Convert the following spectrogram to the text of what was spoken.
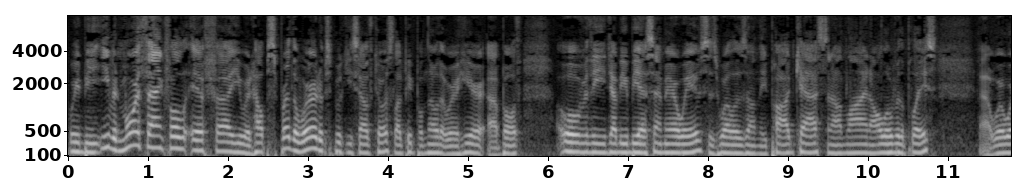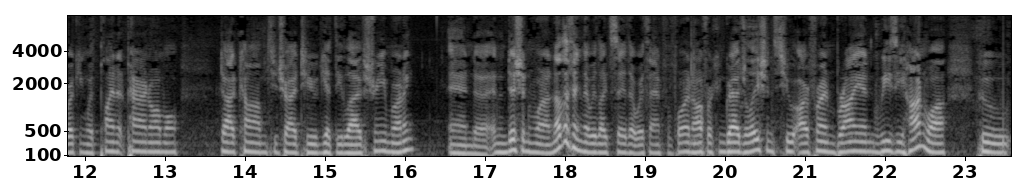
we'd be even more thankful if uh, you would help spread the word of Spooky South Coast, let people know that we're here uh, both over the WBSM airwaves as well as on the podcast and online all over the place. Uh, we're working with planetparanormal.com to try to get the live stream running. And uh, in addition, one another thing that we'd like to say that we're thankful for and offer congratulations to our friend Brian Weezy Hanwa, who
